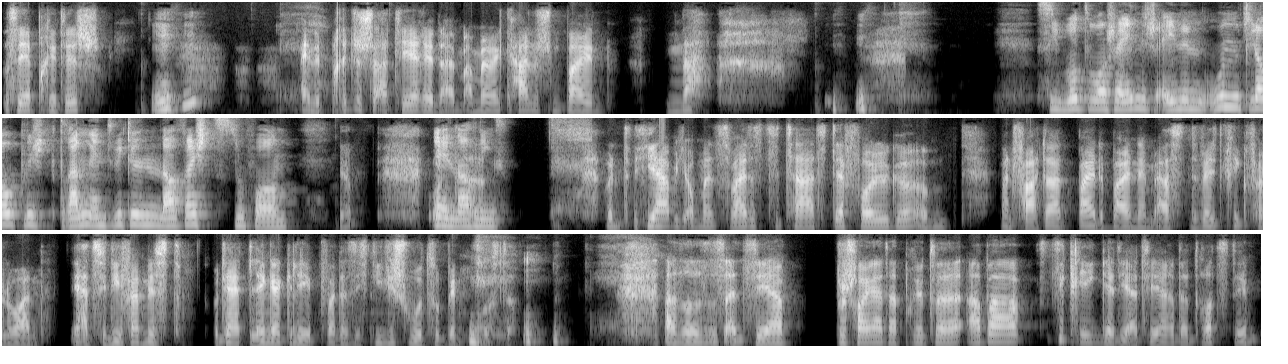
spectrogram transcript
sehr britisch. Mhm. Eine britische Arterie in einem amerikanischen Bein. Na. Sie wird wahrscheinlich einen unglaublichen Drang entwickeln, nach rechts zu fahren. Ja. Und, äh, nach links. Und hier habe ich auch mein zweites Zitat der Folge. Ähm, mein Vater hat beide Beine im Ersten Weltkrieg verloren. Er hat sie nie vermisst. Und er hat länger gelebt, weil er sich nie die Schuhe zubinden musste. also es ist ein sehr bescheuerter Brite, aber sie kriegen ja die Arterie dann trotzdem.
